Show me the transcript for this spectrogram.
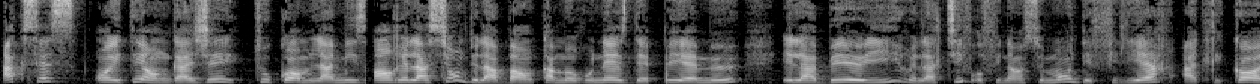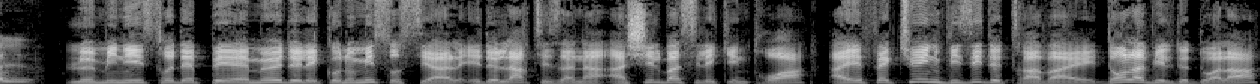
Access ont été engagées, tout comme la mise en relation de la Banque camerounaise des PME et la BEI relative au financement des filières agricoles. Le ministre des PME, de l'économie sociale et de l'artisanat, Achille Basilekin III, a effectué une visite de travail dans la ville de Douala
